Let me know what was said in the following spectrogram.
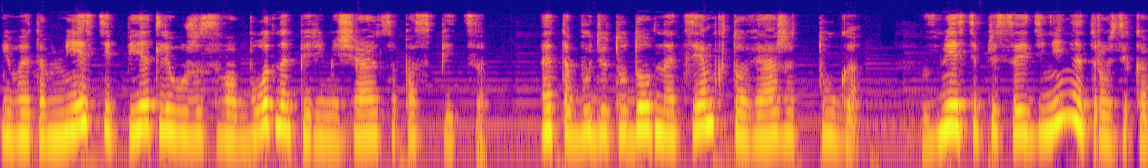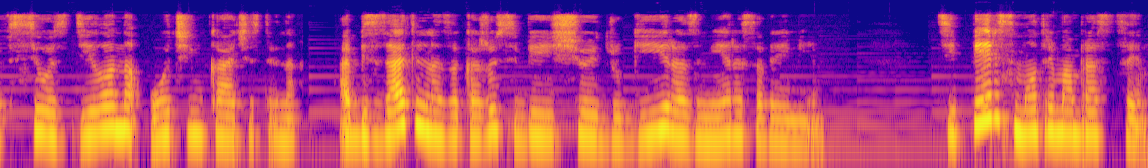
И в этом месте петли уже свободно перемещаются по спице. Это будет удобно тем, кто вяжет туго. В месте присоединения тросика все сделано очень качественно. Обязательно закажу себе еще и другие размеры со временем. Теперь смотрим образцы.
